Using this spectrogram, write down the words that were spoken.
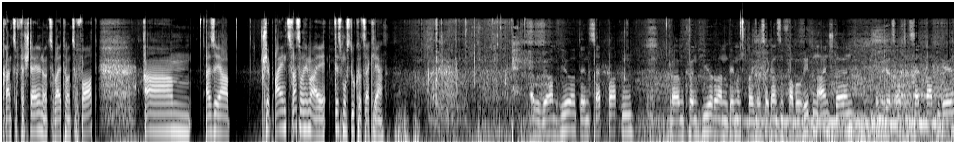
dran zu verstellen und so weiter und so fort. Ähm, also ja, Trip 1, was auch immer, ey, das musst du kurz erklären. Also wir haben hier den Set-Button, können hier dann dementsprechend unsere ganzen Favoriten einstellen. Wenn wir jetzt auf den Set-Button gehen,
